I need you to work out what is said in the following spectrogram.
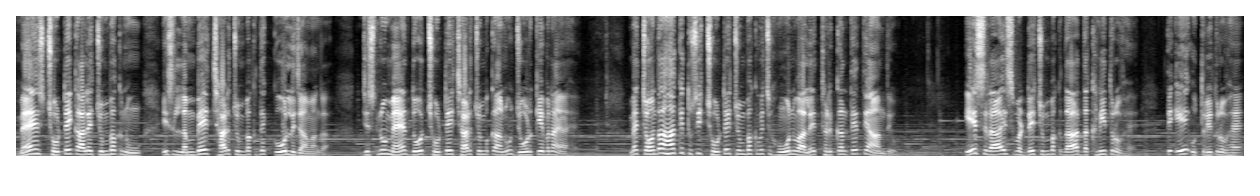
ਮੈਂ ਇਸ ਛੋਟੇ ਕਾਲੇ ਚੁੰਬਕ ਨੂੰ ਇਸ ਲੰਬੇ ਛੜ ਚੁੰਬਕ ਦੇ ਕੋਲ ਲਿਜਾਵਾਂਗਾ, ਜਿਸ ਨੂੰ ਮੈਂ ਦੋ ਛੋਟੇ ਛੜ ਚੁੰਬਕਾਂ ਨੂੰ ਜੋੜ ਕੇ ਬਣਾਇਆ ਹੈ। ਮੈਂ ਚਾਹੁੰਦਾ ਹਾਂ ਕਿ ਤੁਸੀਂ ਛੋਟੇ ਚੁੰਬਕ ਵਿੱਚ ਹੋਣ ਵਾਲੇ ਥਿੜਕਣ ਤੇ ਧਿਆਨ ਦਿਓ। ਇਹ ਸਿਰਾ ਇਸ ਵੱਡੇ ਚੁੰਬਕ ਦਾ ਦੱਖਣੀ ਧਰੁਵ ਹੈ ਤੇ ਇਹ ਉੱਤਰੀ ਧਰੁਵ ਹੈ।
